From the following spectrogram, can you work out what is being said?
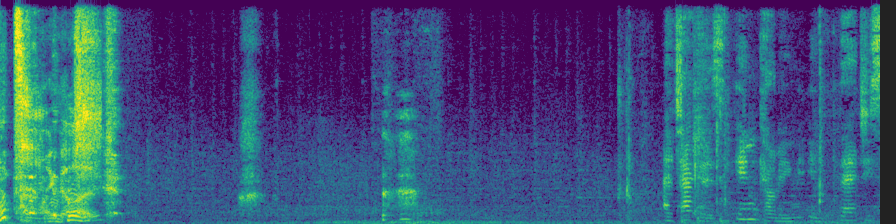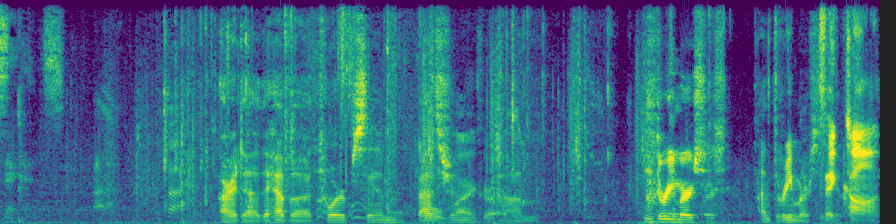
Oh my god. Attackers incoming in 30 seconds. Alright, uh, they have a Torb, Sim, Bastion, my God. um, And three mercies. and three Mercies. Thick comp.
